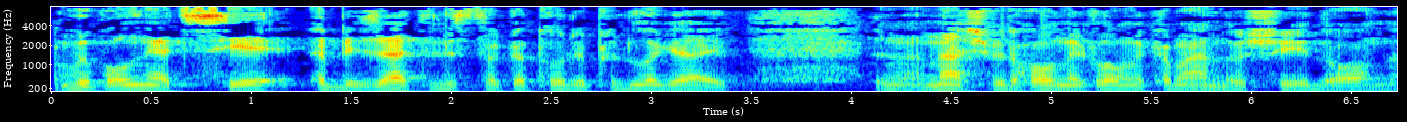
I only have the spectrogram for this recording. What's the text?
выполнять все обязательства, которые предлагает э, наш Верховный Главнокомандующий Дон,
